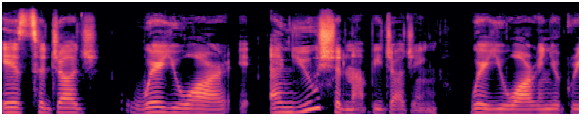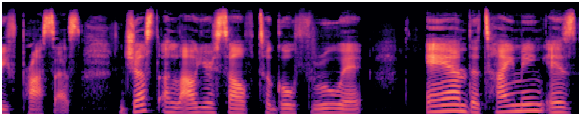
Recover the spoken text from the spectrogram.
is to judge where you are, and you should not be judging where you are in your grief process. Just allow yourself to go through it, and the timing is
